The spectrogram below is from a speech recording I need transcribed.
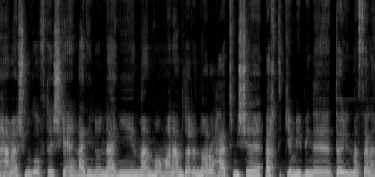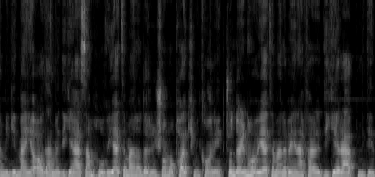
همش میگفتش که انقدر اینو نگین من مامانم داره ناراحت میشه. وقتی که می‌بینه دارین مثلا میگین من یه آدم دیگه هستم هویت منو دارین شما پاک می‌کنین. چون دارین هویت منو به یه نفر دیگه ربط میدین.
